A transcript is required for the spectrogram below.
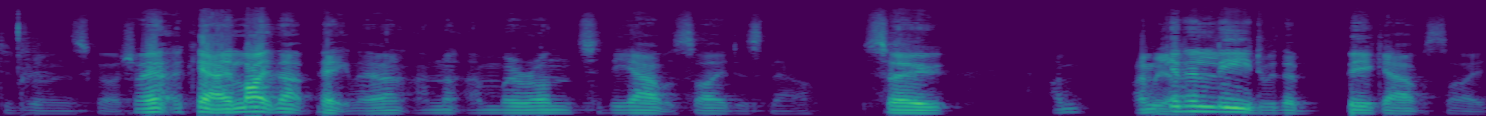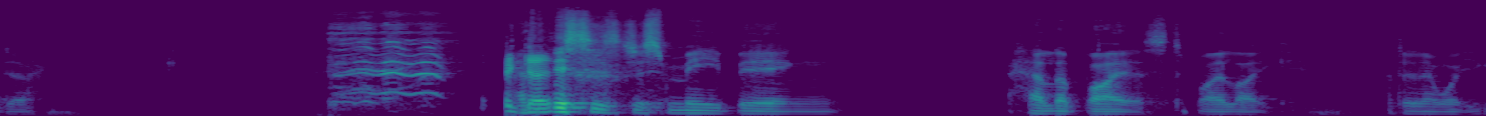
did well in the Scottish. I, okay, I like that pick though, and, and we're on to the outsiders now. So I'm I'm We going to lead with a big outsider. And Okay. this is just me being hella biased by like I don't know what you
